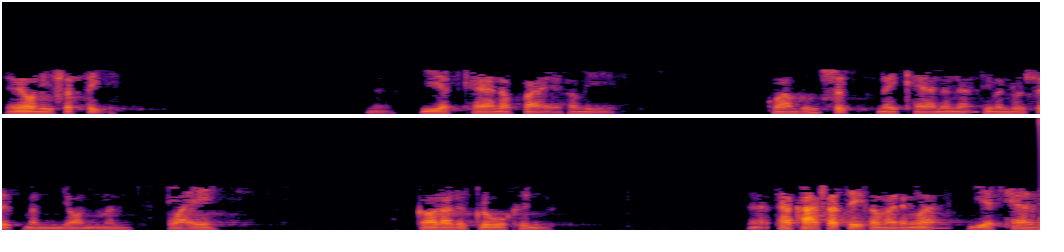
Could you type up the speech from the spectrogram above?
เรียกว่ามีสติ เหยียดแขนออกไปก็มี ความรู้สึกในแขนนั่นแหละที่มันรู้สึกมันหย่อนมันไหวก็ระลึกรู้ขึ้นถ้าขาดสติก็หมายถึงว่า เหยียดแขนไป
